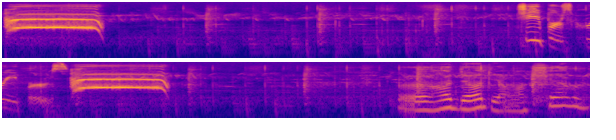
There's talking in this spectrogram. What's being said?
Jeepers creepers! Ee, hadi hadi ama bir şey yapalım.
